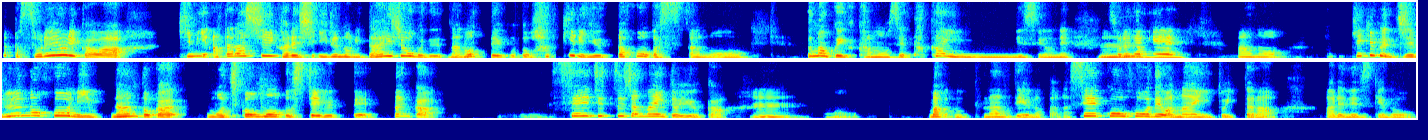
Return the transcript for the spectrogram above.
やっぱそれよりかは君新しい彼氏いるのに大丈夫なのっていうことをはっきり言った方があのうまくいく可能性高いんですよね。それだけあの結局自分の方になんとか持ち込もうとしてるってなんか誠実じゃないというかうん、まあ、なんていうのかな成功法ではないと言ったらあれですけど、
